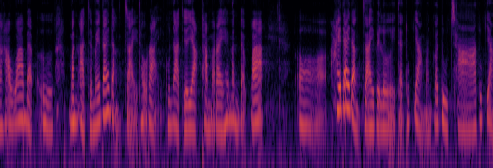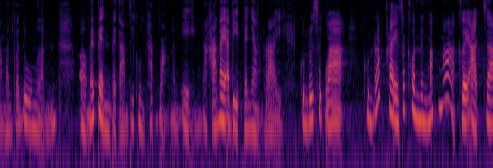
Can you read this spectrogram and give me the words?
นะคะ ว่าแบบเออมันอาจจะไม่ได้ดั่งใจเท่าไหร่ คุณอาจจะอยากทำอะไรให้มันแบบว่า ให้ได้ดั่งใจไปเลย แต่ทุกอย่างมันก็ดูช้า ทุกอย่างมันก็ดูเหมือนออไม่เป็นไปตามที่คุณคาดหวังนั่นเองนะคะ ในอดีตเป็นอย่างไร คุณรู้สึกว่าคุณรักใครสักคนหนึ่งมาก ๆ เคยอาจจะ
